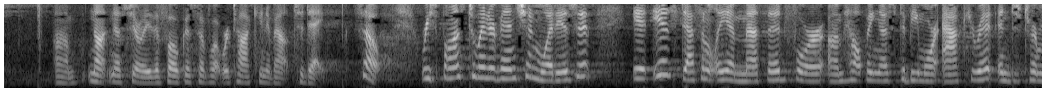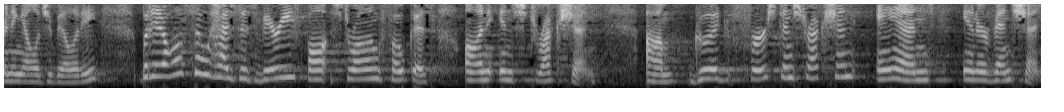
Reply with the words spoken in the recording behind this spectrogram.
Um, not necessarily the focus of what we're talking about today. So, response to intervention, what is it? It is definitely a method for um, helping us to be more accurate in determining eligibility, but it also has this very fo- strong focus on instruction. Um, good first instruction and intervention.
